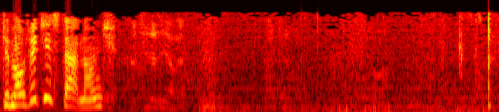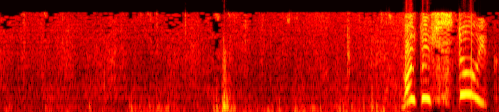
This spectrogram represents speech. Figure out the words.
Czy możecie stanąć? Ты стойк!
